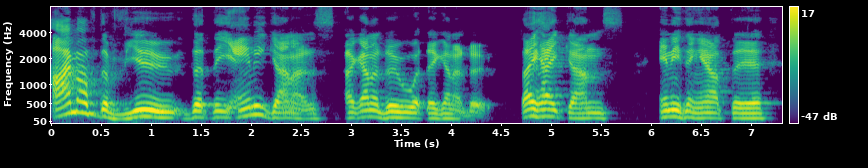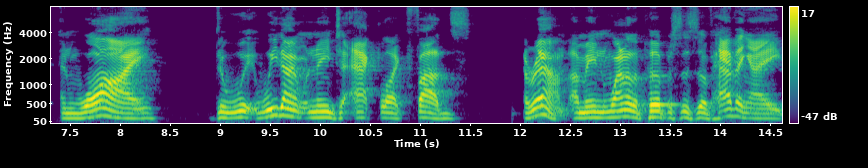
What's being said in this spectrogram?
I'm of the view that the anti-gunners are going to do what they're going to do. They hate guns, anything out there, and why do we? We don't need to act like fuds around. I mean, one of the purposes of having a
